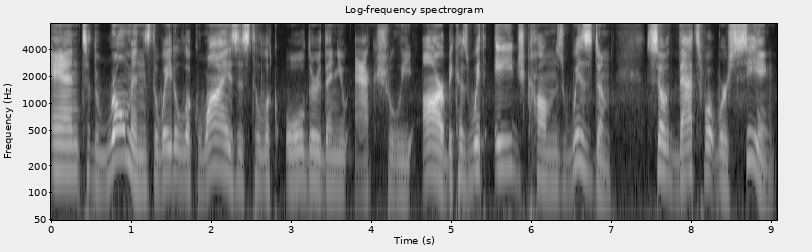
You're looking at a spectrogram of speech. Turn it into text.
And to the Romans, the way to look wise is to look older than you actually are, because with age comes wisdom. So that's what we're seeing.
